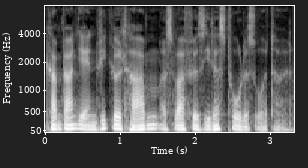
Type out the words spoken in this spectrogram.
Kampagne entwickelt haben. Es war für sie das Todesurteil.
